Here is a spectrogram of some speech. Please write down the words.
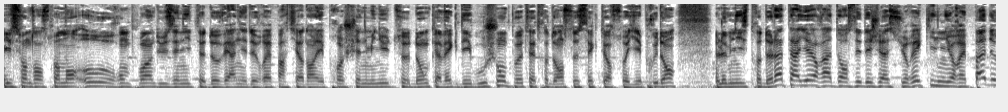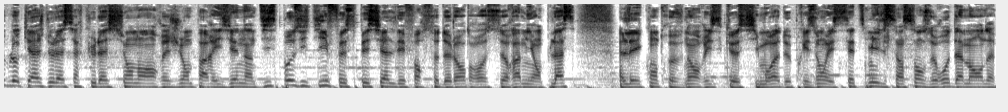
Ils sont en ce moment au rond-point du Zénith d'Auvergne et devraient partir dans les prochaines minutes, donc avec des bouchons, peut-être dans ce secteur soyez prudents. Le ministre de l'Intérieur a d'ores et déjà assuré qu'il n'y aurait pas de blocage de la circulation en région parisienne. Un dispositif spécial des forces de l'ordre sera mis en place. Les contrevenants risquent six mois de prison et 7500 euros d'amende.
